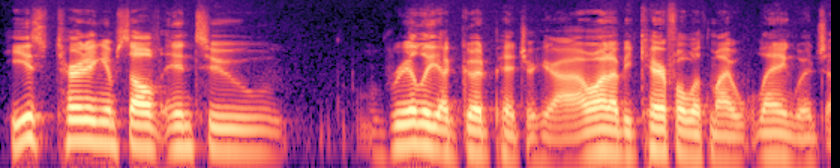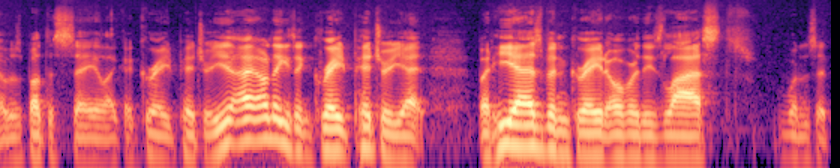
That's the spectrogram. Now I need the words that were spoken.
He is turning himself into really a good pitcher here. I want to be careful with my language. I was about to say like a great pitcher. I don't think he's a great pitcher yet, but he has been great over these last what is it,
